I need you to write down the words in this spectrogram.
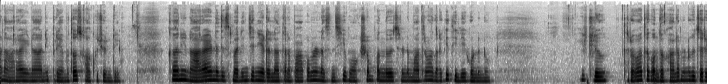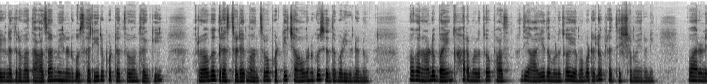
నారాయణ అని ప్రేమతో సాకుచుండి కానీ నారాయణది స్మరించని ఎడల తన పాపములు నశించి మోక్షం పొందవచ్చునని మాత్రం అతనికి తెలియకుండును. ఇట్లు తర్వాత కొంతకాలమునకు జరిగిన తర్వాత ఆజామేహనుకు శరీర పుట్టత్వం తగ్గి రోగగ్రస్తుడై మంచము పట్టి చావునకు సిద్ధపడి ఉండును ఒకనాడు భయంకరములతో పాసనాది ఆయుధములతో యమబడలు ప్రత్యక్షమైనని. వారిని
